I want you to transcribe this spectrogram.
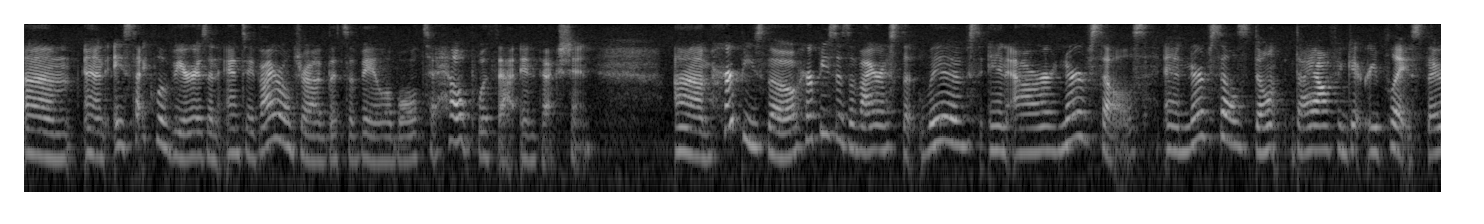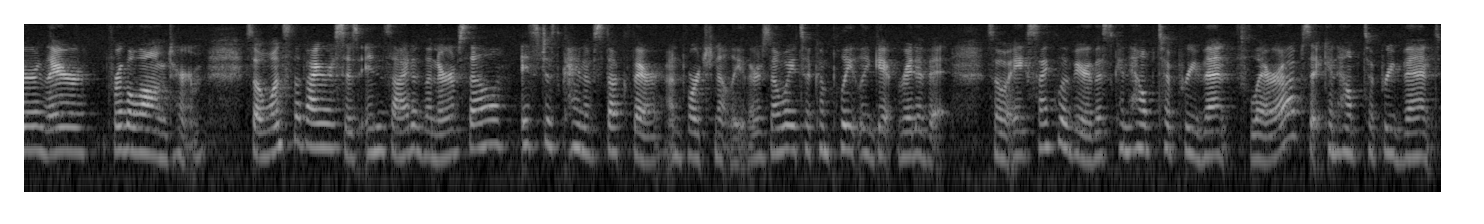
Um, and acyclovir is an antiviral drug that's available to help with that infection. Um, herpes though, herpes is a virus that lives in our nerve cells and nerve cells don't die off and get replaced. They're there for the long term. So once the virus is inside of the nerve cell, it's just kind of stuck there, unfortunately. There's no way to completely get rid of it. So acyclovir, this can help to prevent flare-ups. It can help to prevent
